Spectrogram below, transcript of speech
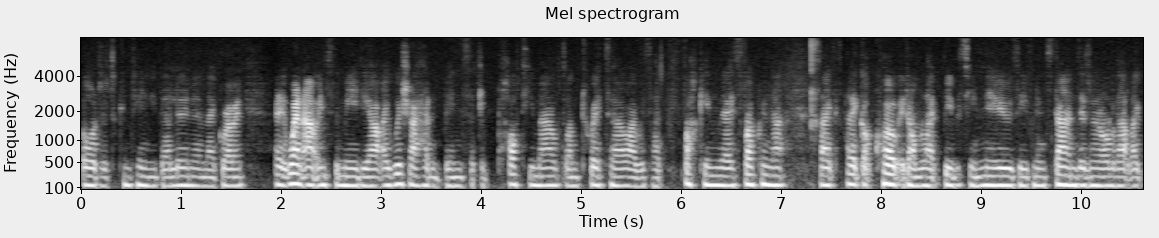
order to continue their learning and their growing. And it went out into the media. I wish I hadn't been such a potty mouth on Twitter. I was like fucking this, fucking that. Like, and it got quoted on like BBC News, Evening Standard, and all of that. Like,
